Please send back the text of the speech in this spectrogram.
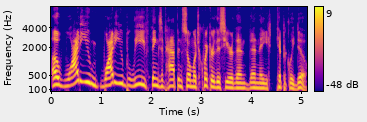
Uh, why do you why do you believe things have happened so much quicker this year than than they typically do?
